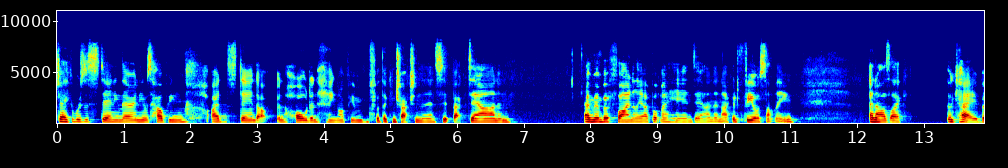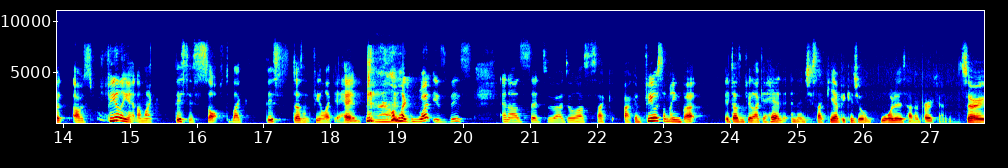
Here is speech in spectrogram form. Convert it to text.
Jacob was just standing there and he was helping. I'd stand up and hold and hang off him for the contraction and then sit back down. And I remember finally I put my hand down and I could feel something. And I was like, okay, but I was feeling it. I'm like, this is soft. Like, this doesn't feel like a head. I'm like, mm. what is this? And I said to Adula, I was like, I can feel something, but it doesn't feel like a head. And then she's like, yeah, because your waters haven't broken. So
